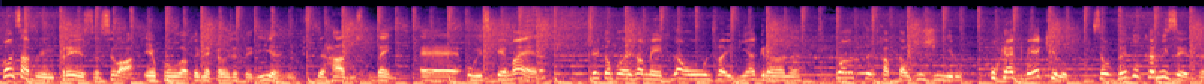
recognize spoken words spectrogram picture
Quando você abre uma empresa, sei lá, eu quando abri minha camiseteria, eu fiz tudo errado, mas tudo bem, é, o esquema era, tinha que ter um planejamento da onde vai vir a grana, quanto tem capital de giro, porque é que vem aquilo, se eu vendo camiseta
